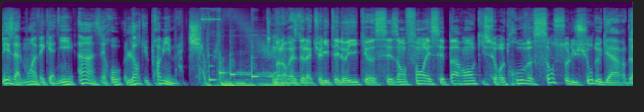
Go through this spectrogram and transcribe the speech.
Les Allemands avaient gagné 1 à 0 lors du premier match. Dans le reste de l'actualité, Loïc, ses enfants et ses parents qui se retrouvent sans solution de garde.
